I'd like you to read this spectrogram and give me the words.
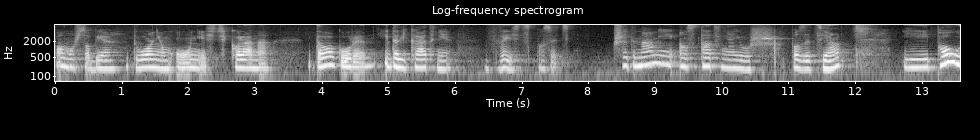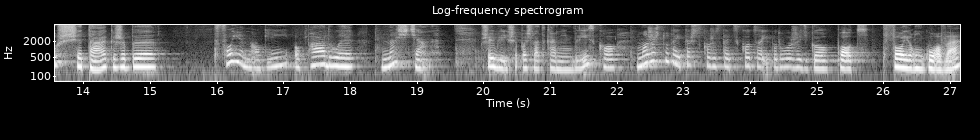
Pomóż sobie dłonią unieść kolana do góry i delikatnie wyjść z pozycji. Przed nami ostatnia już pozycja i połóż się tak, żeby Twoje nogi opadły na ścianę. Przybliż się pośladkami blisko. Możesz tutaj też skorzystać z koca i podłożyć go pod Twoją głowę.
